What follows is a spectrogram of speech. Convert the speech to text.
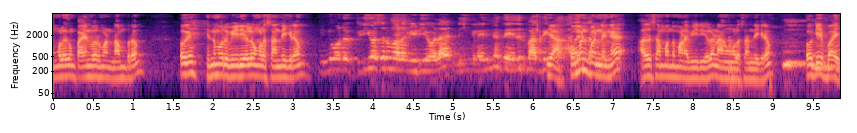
உங்களுக்கும் பயன்பெறும் நம்புகிறோம் ஓகே இன்னும் ஒரு வீடியோவில் உங்களை சந்திக்கிறோம். இன்னொரு பிரியோசனமான வீடியோவில் நீங்கள் என்னத்தை யா எதிர்பார்க்குறீங்க கமெண்ட் பண்ணுங்கள் அது சம்மந்தமான வீடியோவில் நாங்கள் உங்களை சந்திக்கிறோம். ஓகே பாய்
